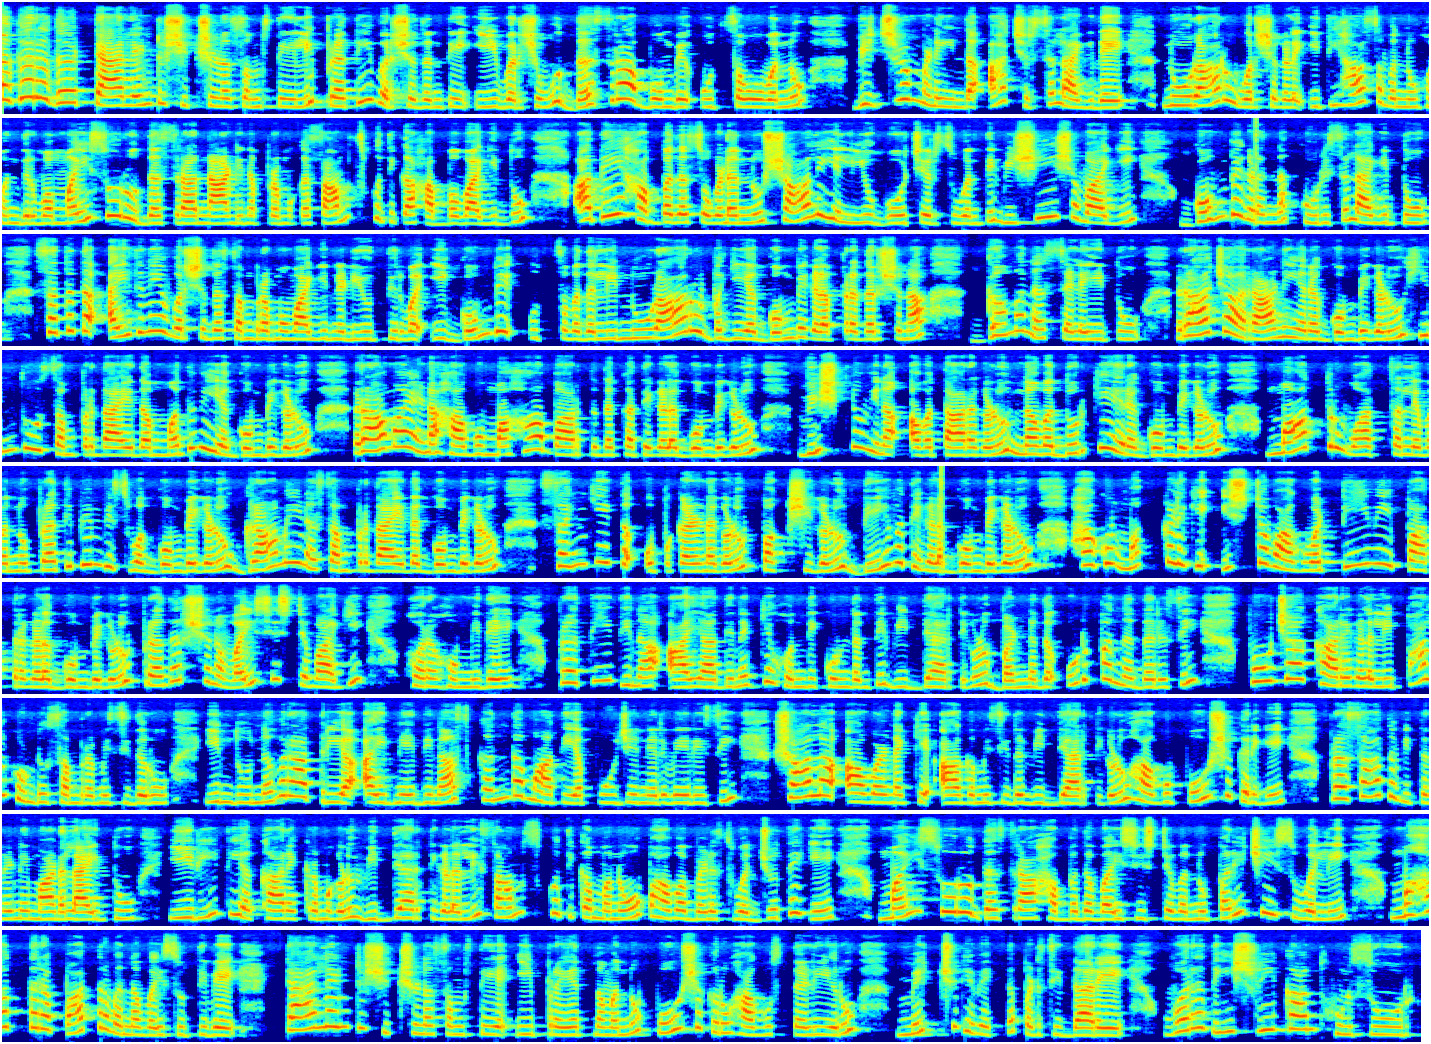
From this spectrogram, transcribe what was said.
ನಗರದ ಟ್ಯಾಲೆಂಟ್ ಶಿಕ್ಷಣ ಸಂಸ್ಥೆಯಲ್ಲಿ ಪ್ರತಿ ವರ್ಷದಂತೆ ಈ ವರ್ಷವೂ ದಸರಾ ಬೊಂಬೆ ಉತ್ಸವವನ್ನು ವಿಜೃಂಭಣೆಯಿಂದ ಆಚರಿಸಲಾಗಿದೆ. ನೂರಾರು ವರ್ಷಗಳ ಇತಿಹಾಸವನ್ನು ಹೊಂದಿರುವ ಮೈಸೂರು ದಸರಾ ನಾಡಿನ ಪ್ರಮುಖ ಸಾಂಸ್ಕೃತಿಕ ಹಬ್ಬವಾಗಿದ್ದು, ಅದೇ ಹಬ್ಬದ ಸೊಗಡನ್ನು ಶಾಲೆಯಲ್ಲಿಯೂ ಗೋಚರಿಸುವಂತೆ ವಿಶೇಷವಾಗಿ ಗೊಂಬೆಗಳನ್ನು ಕೂರಿಸಲಾಗಿತ್ತು. ಸತತ ಐದನೇ ವರ್ಷದ ಸಂಭ್ರಮವಾಗಿ ನಡೆಯುತ್ತಿರುವ ಈ ಗೊಂಬೆ ಉತ್ಸವದಲ್ಲಿ ನೂರಾರು ಬಗೆಯ ಗೊಂಬೆಗಳ ಪ್ರದರ್ಶನ ಗಮನ ಸೆಳೆಯಿತು. ರಾಜ ರಾಣಿಯರ ಗೊಂಬೆಗಳು, ಹಿಂದೂ ಸಂಪ್ರದಾಯದ ಮದುವೆಯ ಗೊಂಬೆಗಳು, ರಾಮಾಯಣ ಹಾಗೂ ಮಹಾಭಾರತದ ಕಥೆಗಳ ಗೊಂಬೆಗಳು, ವಿಷ್ಣುವಿನ ಅವತಾರಗಳು, ನವದುರ್ಗೆಯರ ಗೊಂಬೆಗಳು ಮಾತೃ ವಾತ್ಸಲ್ಯವನ್ನು ಪ್ರತಿಬಿಂಬಿಸುವ ಗೊಂಬೆಗಳು, ಗ್ರಾಮೀಣ ಸಂಪ್ರದಾಯದ ಗೊಂಬೆಗಳು, ಸಂಗೀತ ಉಪಕರಣಗಳು, ಪಕ್ಷಿಗಳು, ದೇವತೆಗಳ ಗೊಂಬೆಗಳು ಹಾಗೂ ಮಕ್ಕಳಿಗೆ ಇಷ್ಟವಾಗುವ ಟಿವಿ ಪಾತ್ರಗಳ ಗೊಂಬೆಗಳು ಪ್ರದರ್ಶನ ವೈಶಿಷ್ಟ್ಯವಾಗಿ ಹೊರಹೊಮ್ಮಿದೆ. ಪ್ರತಿದಿನ ಆಯಾ ದಿನಕ್ಕೆ ಹೊಂದಿಕೊಂಡಂತೆ ವಿದ್ಯಾರ್ಥಿಗಳು ಬಣ್ಣದ ಉಡುಪನ್ನು ಧರಿಸಿ ಪೂಜಾ ಕಾರ್ಯಗಳಲ್ಲಿ ಪಾಲ್ಗೊಂಡು ಸಂಭ್ರಮಿಸಿದರು. ಇಂದು ನವರಾತ್ರಿಯ ಐದನೇ ದಿನ ಸ್ಕಂದ ಮಾತೆಯ ಪೂಜೆ ನೆರವೇರಿಸಿ ಶಾಲಾ ಆವರಣಕ್ಕೆ ಆಗಮಿಸಿದ ವಿದ್ಯಾರ್ಥಿಗಳು ಹಾಗೂ ಪೋಷಕರಿಗೆ ಪ್ರಸಾದ ವಿತರಣೆ ಮಾಡಲಾಯಿತು. ಈ ರೀತಿಯ ಕಾರ್ಯಕ್ರಮಗಳು ವಿದ್ಯಾರ್ಥಿಗಳಲ್ಲಿ ಸಾಂಸ್ಕೃತಿಕ ಮನೋಭಾವ ಬೆಳೆಸುವ ಜೊತೆಗೆ ಮೈಸೂರು ದಸರಾ ಹಬ್ಬದ ವೈಶಿಷ್ಟ್ಯವನ್ನು ಪರಿಚಯಿಸುವಲ್ಲಿ ಮಹತ್ತರ ಪಾತ್ರವನ್ನ ವಹಿಸುತ್ತಿವೆ. ಟ್ಯಾಲೆಂಟ್ ಶಿಕ್ಷಣ ಸಂಸ್ಥೆಯ ಈ ಪ್ರಯತ್ನವನ್ನು ಪೋಷಕರು ಹಾಗೂ ಸ್ಥಳೀಯರು ಮೆಚ್ಚುಗೆ ವ್ಯಕ್ತಪಡಿಸಿದ್ದಾರೆ. ವರದಿ ಶ್ರೀಕಾಂತ್ ಹುಣಸೂರ್.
